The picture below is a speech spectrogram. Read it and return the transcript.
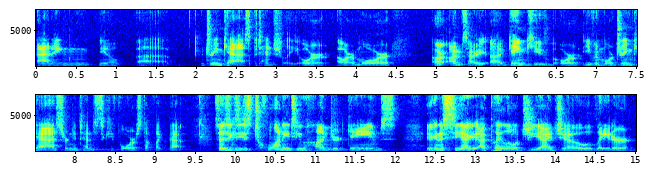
adding you know uh, Dreamcast potentially or or more or I'm sorry uh, GameCube or even more Dreamcast or Nintendo 64 stuff like that. So as you can see, it's 2,200 games. You're gonna see I, I play a little GI Joe later.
